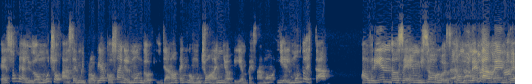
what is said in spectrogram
eso me ayudó mucho a hacer mi propia cosa en el mundo y ya no tengo muchos años y empezamos y el mundo está abriéndose en mis ojos completamente.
